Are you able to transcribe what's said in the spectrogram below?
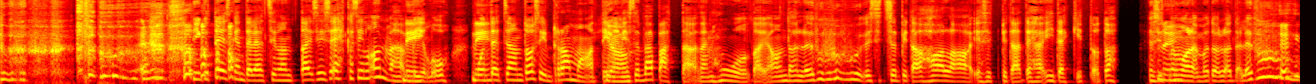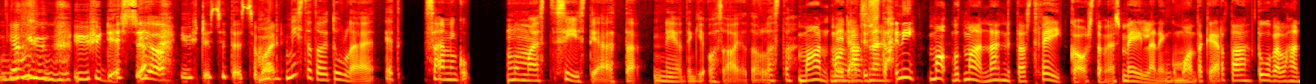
niin kuin teeskentelee, että sillä on, tai siis ehkä sillä on vähän Niin. niin. vilu, Niin. mutta että se on tosi dramaattinen, Joo. niin se väpättää sen huulta ja on tälle ja sitten se pitää halaa ja sitten pitää tehdä itsekin tota. Ja sitten Niin. me molemmat ollaan tälle Yhdessä. Joo. Yhdessä tässä vain. Mut mistä toi tulee? Et se on niinku mun mielestä siistiä, että ne jotenkin osaa jo tollaista Mä vedätystä. nähnyt, niin, mä, mutta mä oon nähnyt tästä feikkausta myös meillä niin kuin monta kertaa. Tuuvellahan,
